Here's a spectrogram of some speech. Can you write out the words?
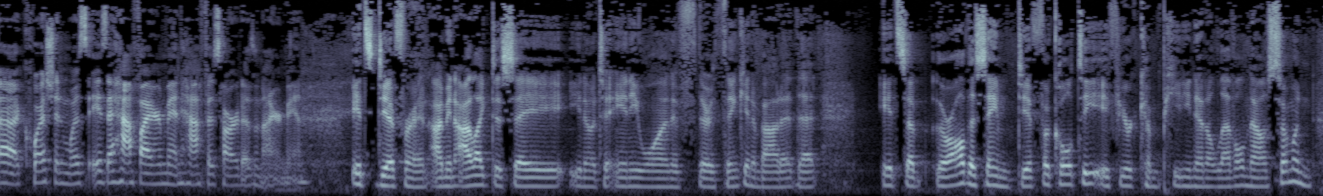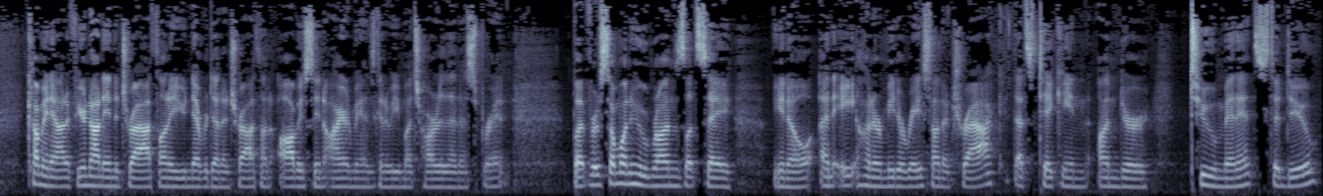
uh, question. Was is a half Ironman half as hard as an Ironman? It's different. I mean, I like to say, you know, to anyone if they're thinking about it that it's a they're all the same difficulty if you're competing at a level. Now, someone coming out if you're not into triathlon or you've never done a triathlon, obviously an Ironman is going to be much harder than a sprint. But for someone who runs, let's say, you know, an 800 meter race on a track that's taking under two minutes to do,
